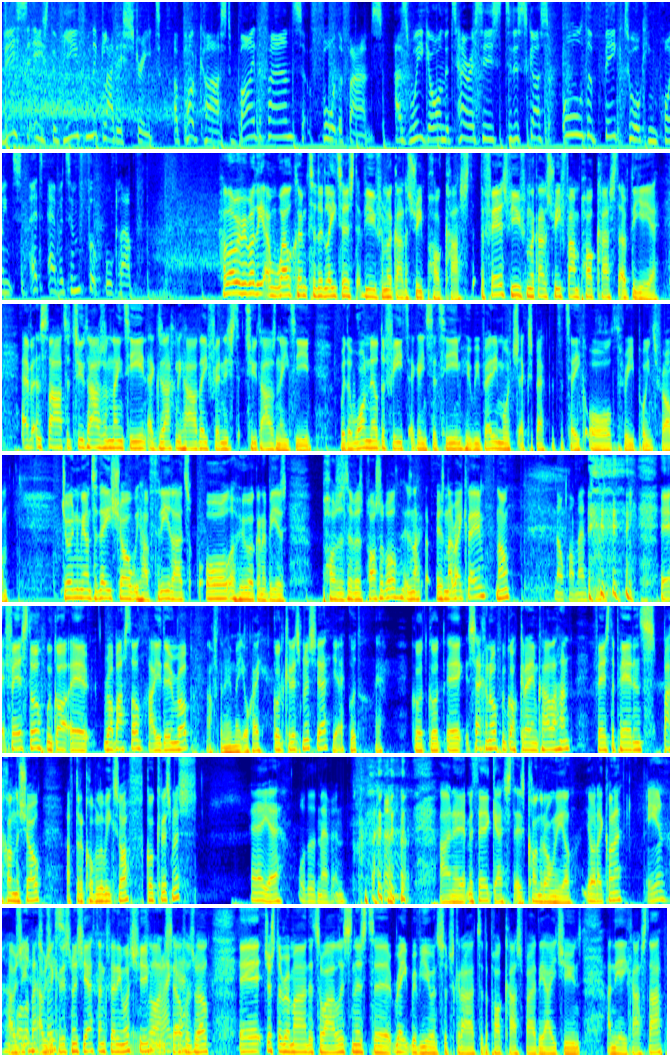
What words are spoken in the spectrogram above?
This is The View from the Gwladys Street, a podcast by the fans for the fans, as we go on the terraces to discuss all the big talking points at Everton Football Club. Hello, everybody, and welcome to the latest View from the Gwladys Street podcast, the first View from the Gladys Street fan podcast of the year. Everton started 2019 exactly how they finished 2018, with a 1 0 defeat against a team who we very much expected to take all three points from. Joining me on today's show, we have three lads, all who are going to be as positive as possible. Isn't that isn't that right, Graham? No. No comment. uh, first up, we've got uh, Rob Astle. How you doing, Rob? Afternoon, mate. You okay? Good Christmas, yeah. Yeah, good. Yeah. Good, good. Uh, second up, we've got Graham Callahan. First appearance back on the show after a couple of weeks off. Good Christmas. Uh, yeah, other than Everton. and uh, my third guest is Connor O'Neill. You all right, Connor? Ian, how was, your, how was your Christmas? Yeah, thanks very much. You right, yourself yeah. as well. Uh, just a reminder to our listeners to rate, review, and subscribe to the podcast via the iTunes and the Acast app.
